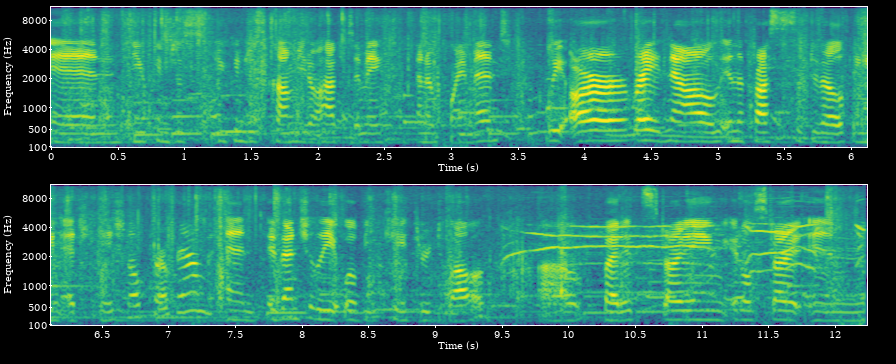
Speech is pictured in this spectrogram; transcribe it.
and you can just you can just come. You don't have to make an appointment. We are right now in the process of developing an educational program, and eventually it will be K through 12. Uh, but it's starting. It'll start in,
